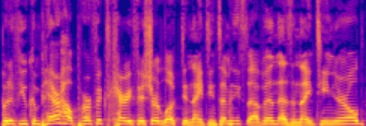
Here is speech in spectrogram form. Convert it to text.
but if you compare how perfect Carrie Fisher looked in 1977 as a 19 year old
